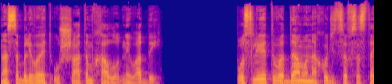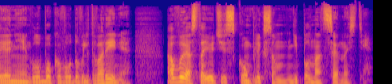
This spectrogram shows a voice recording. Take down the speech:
нас обливает ушатом холодной воды. После этого дама находится в состоянии глубокого удовлетворения, а вы остаетесь с комплексом неполноценности.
